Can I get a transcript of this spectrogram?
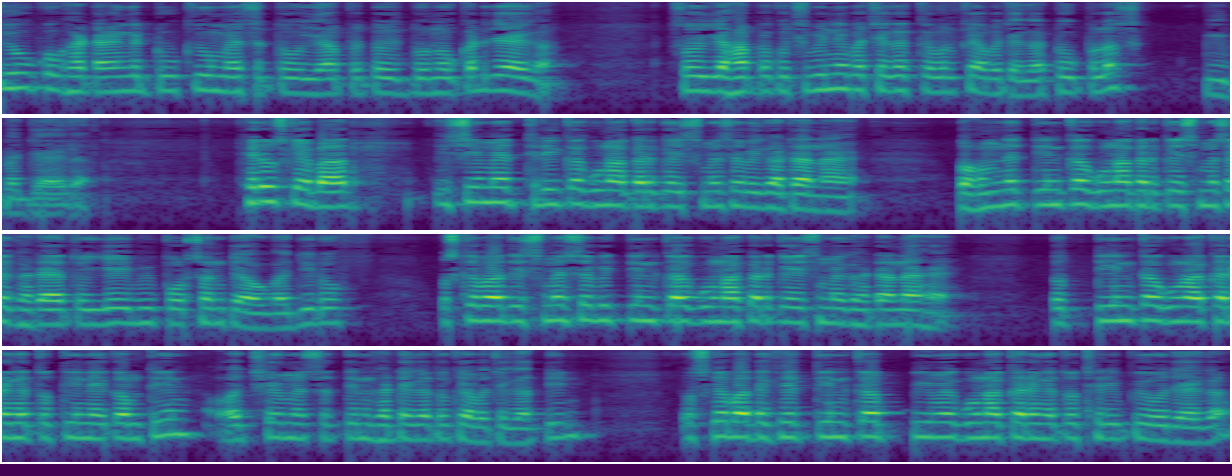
क्यू को घटाएँगे टू क्यू में से तो यहाँ पे तो दोनों कट जाएगा। सो यहाँ पे कुछ भी नहीं बचेगा, केवल क्या बचेगा? टू प्लस पी बच जाएगा। फिर उसके बाद इसी में थ्री का गुणा करके इसमें से भी घटाना है। तो हमने तीन का गुणा करके इसमें से घटाया तो ये भी पोर्शन क्या होगा? ज़ीरो उसके बाद इसमें से भी तीन का गुणा करके इसमें घटाना है। तो तीन का गुणा करेंगे तो तीन एकम तीन, और छह में से तीन घटेगा तो क्या बचेगा? तीन। उसके बाद देखिए, तीन का पी में गुणा करेंगे तो थ्री पी हो जाएगा,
